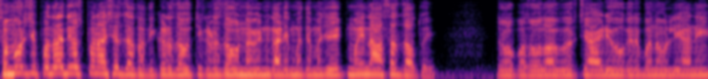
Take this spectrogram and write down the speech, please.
समोरचे पंधरा दिवस पण असेच जातात. इकडं जाऊ तिकडं जाऊ नवीन गाडीमध्ये म्हणजे एक महिना असाच जातोय. जवळपास ओला उबेरची आय डी वगैरे बनवली आणि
